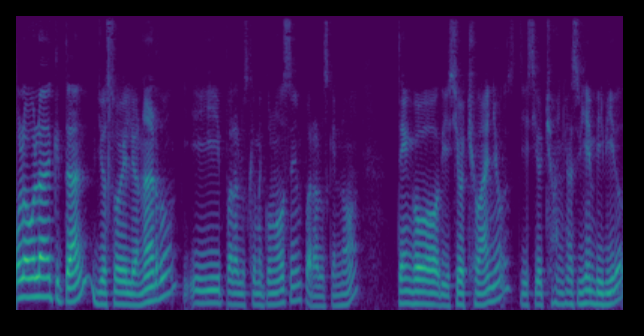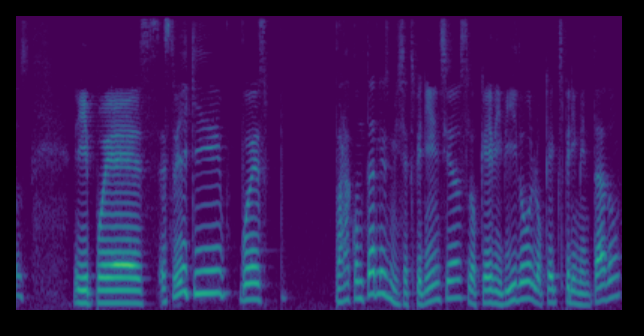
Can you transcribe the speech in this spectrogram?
Hola, hola, ¿qué tal? Yo soy Leonardo y para los que me conocen, para los que no, tengo 18 años, 18 años bien vividos y pues estoy aquí pues para contarles mis experiencias, lo que he vivido, lo que he experimentado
